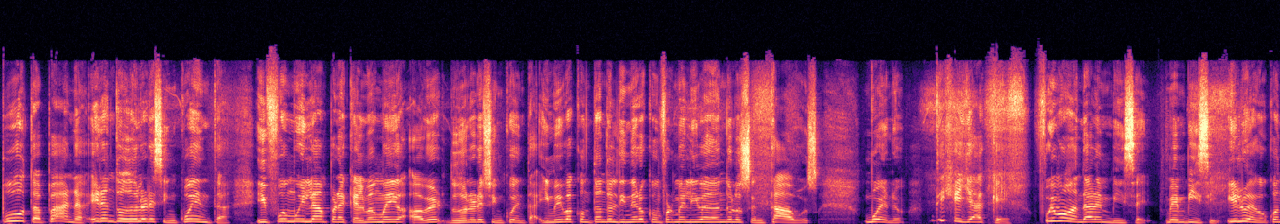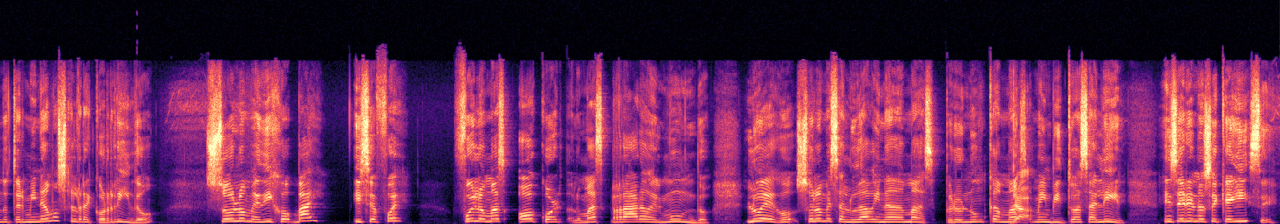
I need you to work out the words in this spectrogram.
Puta pana, eran 2 dólares 50. Y fue muy lámpara que el man me diga, a ver, 2 dólares 50. Y me iba contando el dinero conforme le iba dando los centavos. Bueno, dije ya que fuimos a andar en bici, en bici. Y luego, cuando terminamos el recorrido, solo me dijo, bye. Y se fue. Fue lo más awkward, lo más raro del mundo. Luego, solo me saludaba y nada más, pero nunca más Ya. me invitó a salir. En serio, no sé qué hice.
